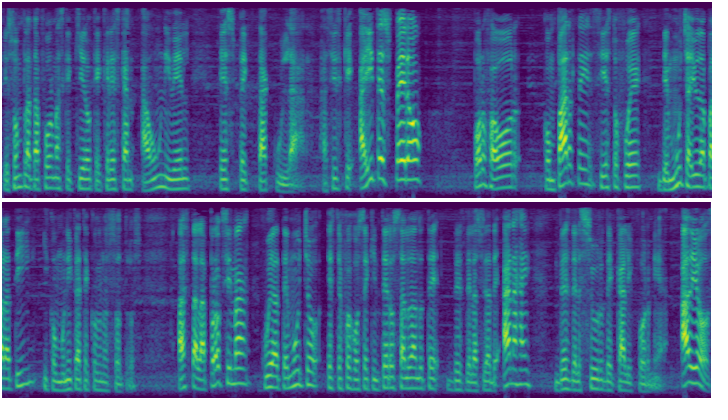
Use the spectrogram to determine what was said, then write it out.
que son plataformas que quiero que crezcan a un nivel espectacular. Así es que ahí te espero. Por favor, comparte si esto fue de mucha ayuda para ti y comunícate con nosotros. Hasta la próxima, cuídate mucho. Este fue José Quintero saludándote desde la ciudad de Anaheim, desde el sur de California. Adiós.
